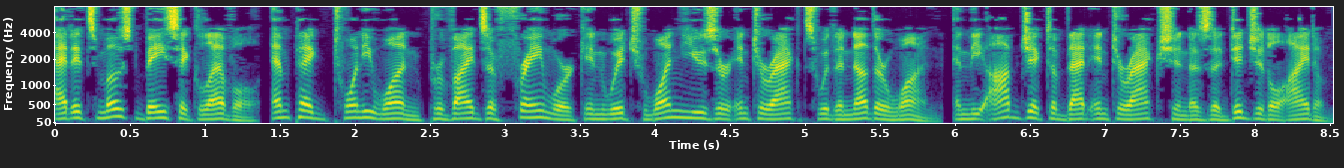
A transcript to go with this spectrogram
At its most basic level, MPEG 21 provides a framework in which one user interacts with another one, and the object of that interaction is a digital item.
